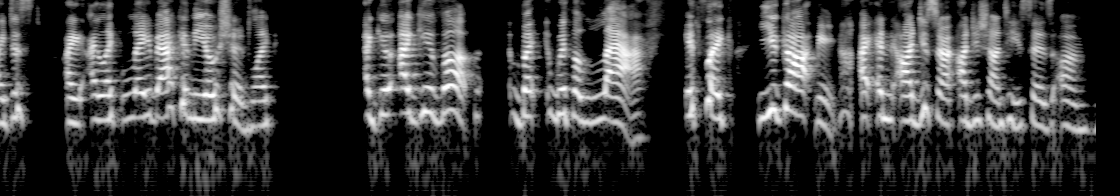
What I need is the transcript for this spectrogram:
i just i i like lay back in the ocean like i give i give up but with a laugh it's like you got me. I and Adyashanti says, um,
